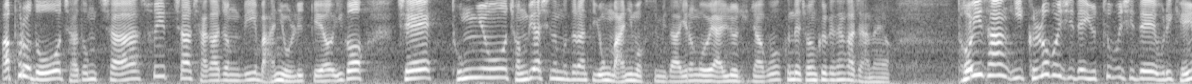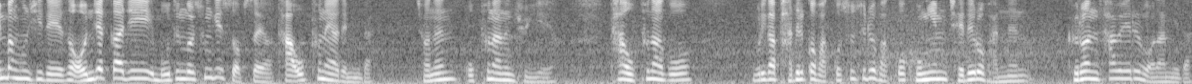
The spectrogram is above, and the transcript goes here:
앞으로도 자동차, 수입차 자가정비 많이 올릴게요. 이거 제 동료 정비하시는 분들한테 욕 많이 먹습니다. 이런 거 왜 알려주냐고. 근데 저는 그렇게 생각하지 않아요. 더 이상 이 글로벌 시대, 유튜브 시대, 우리 개인 방송 시대에서 언제까지 모든 걸 숨길 수 없어요. 다 오픈해야 됩니다. 저는 오픈하는 주의예요. 다 오픈하고 우리가 받을 거 받고 수수료 받고 공임 제대로 받는 그런 사회를 원합니다.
